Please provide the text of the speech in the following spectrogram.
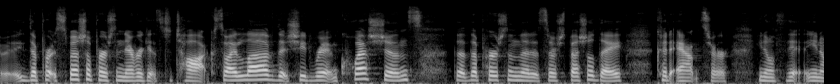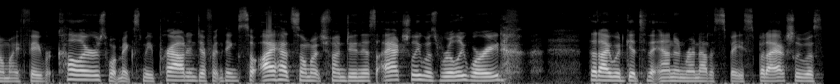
the per special person never gets to talk. So I love that she'd written questions that the person that it's their special day could answer. You know, you know my favorite colors, what makes me proud, and different things. So I had so much fun doing this. I actually was really worried that I would get to the end and run out of space, but I actually was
